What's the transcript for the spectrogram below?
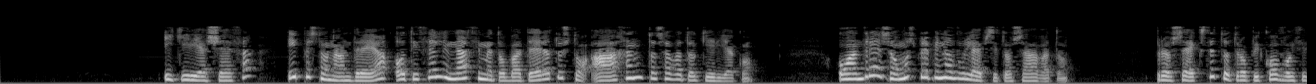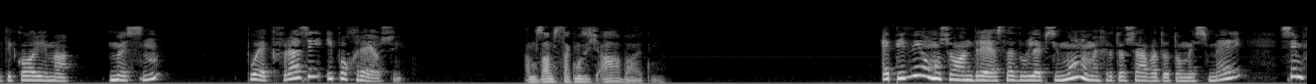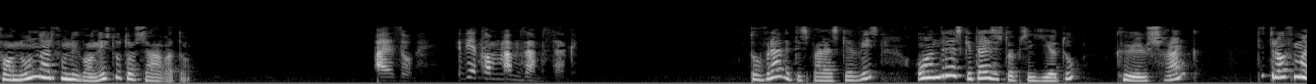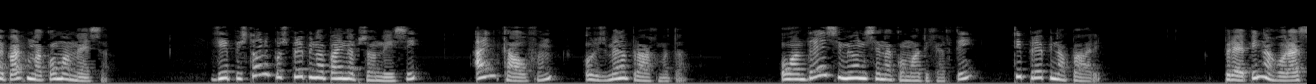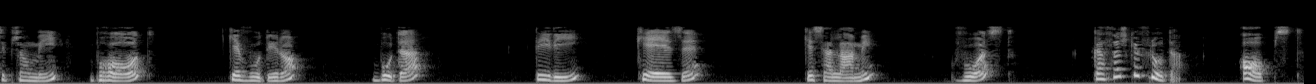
Η κυρία Σέφα είπε στον Ανδρέα ότι θέλει να έρθει με τον πατέρα του στο Άχαν το Σαββατοκύριακο. Ο Ανδρέας όμως πρέπει να δουλέψει το Σάββατο. Προσέξτε το τροπικό βοηθητικό ρήμα müssen που εκφράζει υποχρέωση. Am Samstag muss ich arbeiten. Επειδή όμως ο Ανδρέας θα δουλέψει μόνο μέχρι το Σάββατο το μεσημέρι, συμφωνούν να έρθουν οι γονείς του το Σάββατο. Also, wir kommen am Samstag. Το βράδυ της Παρασκευής, ο Ανδρέας κοιτάζει στο ψυγείο του, Kühlschrank, τι τρόφιμα υπάρχουν ακόμα μέσα. Διεπιστώνει πως πρέπει να πάει να ψωνίσει, einkaufen, ορισμένα πράγματα. Ο Ανδρέας σημειώνει σε ένα κομμάτι χαρτί τι πρέπει να πάρει. Πρέπει να αγοράσει ψωμί, brot και βούτυρο, μπούτα, τυρί, κέζε και σαλάμι, wurst, καθώς και φρούτα, obst.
